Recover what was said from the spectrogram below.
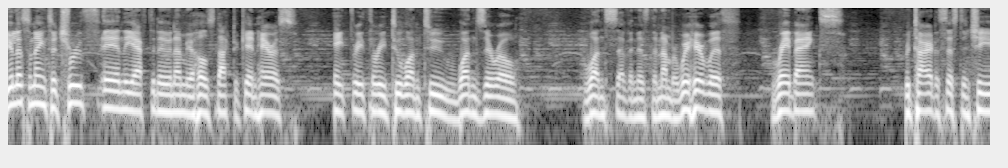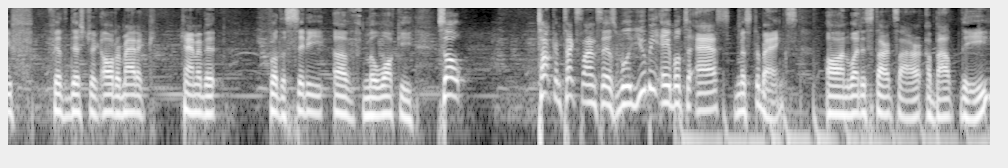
You're listening to Truth in the Afternoon. I'm your host, Dr. Ken Harris. 833 212 1017 is the number. We're here with Ray Banks, retired Assistant Chief, 5th District Aldermanic candidate for the city of Milwaukee. So, Talking Text Line says, Will you be able to ask Mr. Banks on what his thoughts are about the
